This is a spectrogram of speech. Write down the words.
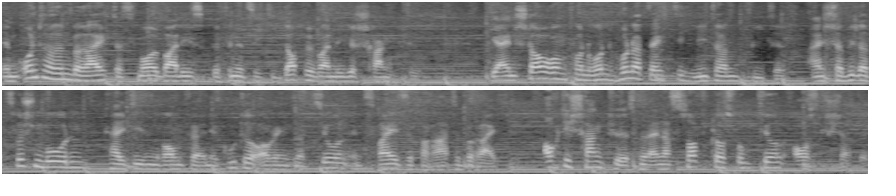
Im unteren Bereich des Small Buddies befindet sich die doppelwandige Schranktür die einen Stauraum von rund 160 Litern bietet. Ein stabiler Zwischenboden teilt diesen Raum für eine gute Organisation in zwei separate Bereiche. Auch die Schranktür ist mit einer Softclose-Funktion ausgestattet,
